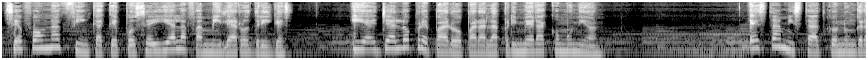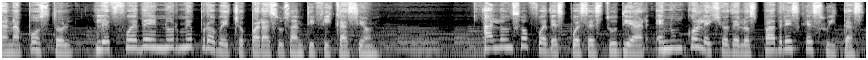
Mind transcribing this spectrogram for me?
se fue a una finca que poseía la familia Rodríguez, y allá lo preparó para la primera comunión. Esta amistad con un gran apóstol le fue de enorme provecho para su santificación. Alonso fue después a estudiar en un colegio de los padres jesuitas,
